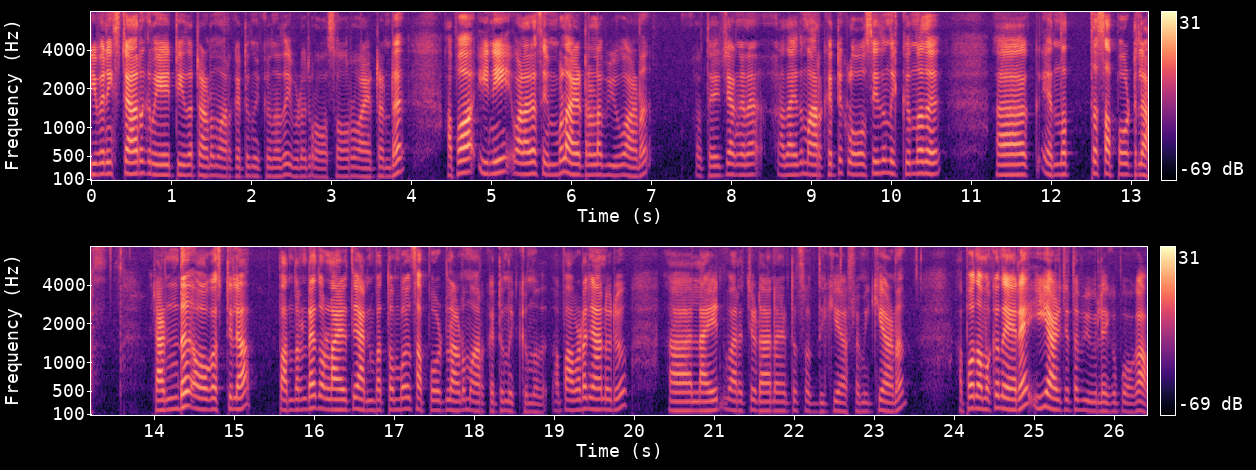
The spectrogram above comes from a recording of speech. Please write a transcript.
ഈവനിങ് സ്റ്റാർ ക്രിയേറ്റ് ചെയ്തിട്ടാണ് മാർക്കറ്റ് നിൽക്കുന്നത്. ഇവിടെ ഒരു ക്രോസ് ഓവറും ആയിട്ടുണ്ട്. അപ്പോൾ ഇനി വളരെ സിമ്പിൾ ആയിട്ടുള്ള വ്യൂ ആണ്. പ്രത്യേകിച്ച് അങ്ങനെ അതായത് മാർക്കറ്റ് ക്ലോസ് ചെയ്ത് നിൽക്കുന്നത് എന്നത്തെ സപ്പോർട്ടിലാണ് രണ്ട് ഓഗസ്റ്റിലാണ് പന്ത്രണ്ട് തൊള്ളായിരത്തി അൻപത്തൊമ്പത് സപ്പോർട്ടിലാണ് മാർക്കറ്റ് നിൽക്കുന്നത്. അപ്പോൾ അവിടെ ഞാനൊരു ലൈൻ വരച്ചിടാനായിട്ട് ശ്രദ്ധിക്കുക ശ്രമിക്കുകയാണ്. അപ്പോൾ നമുക്ക് നേരെ ഈ ആഴ്ചത്തെ വ്യൂവിലേക്ക് പോകാം.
